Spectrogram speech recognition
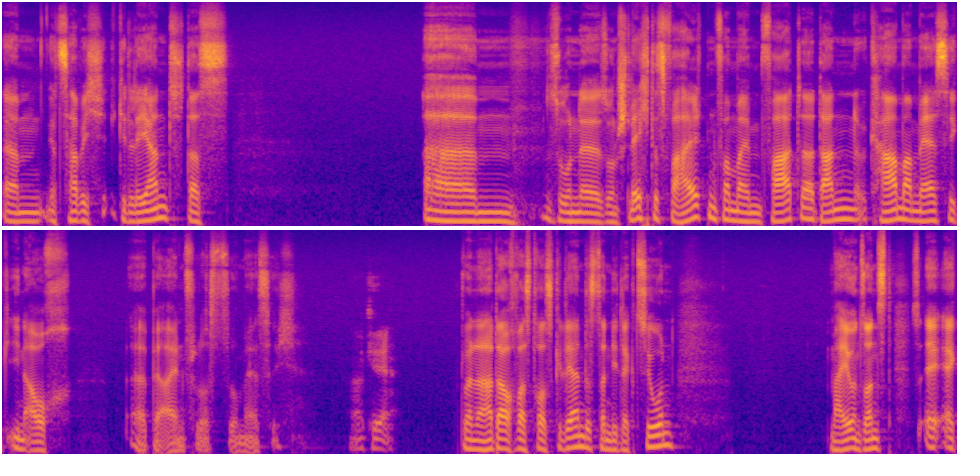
ähm, jetzt habe ich gelernt, dass ähm, so, eine, so ein schlechtes Verhalten von meinem Vater dann karmamäßig ihn auch äh, beeinflusst, so mäßig. Okay. Und dann hat er auch was draus gelernt, das ist dann die Lektion. Mai, und sonst, er, er,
